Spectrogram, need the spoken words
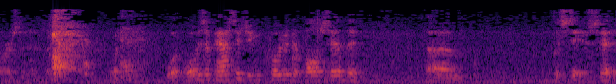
forest. And it's like, what, what was the passage that you quoted that Paul said that um, the sa-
